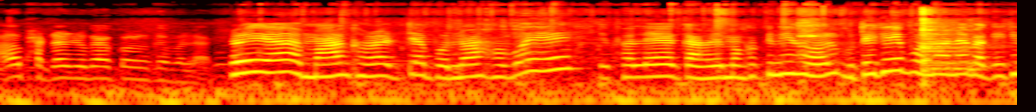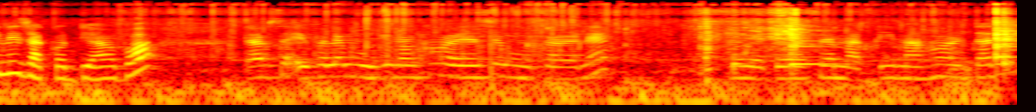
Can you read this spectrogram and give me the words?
আৰু ভাতৰ যোগাৰ কৰোঁগে ব'লা। আৰু এয়া মাৰ ঘৰত এতিয়া বনোৱা হ'বই। ইফালে গাহৰি মাংসখিনি হ'ল। গোটেইখিনি বনোৱা নাই বাকীখিনি জাকত দিয়া হ'ব। তাৰপিছত এইফালে মুৰ্গী মাংস হৈ আছে মোৰ কাৰণে। আৰু ইয়াতে আছে মাটি মাহৰ দালি।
